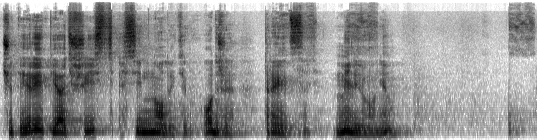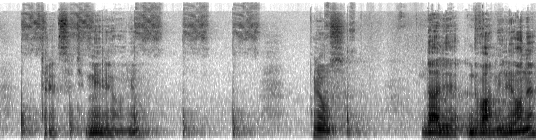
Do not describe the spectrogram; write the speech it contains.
чотири, п'ять, шість, сім ноликів. Отже, 30 мільйонів. 30 мільйонів. Плюс. Далі 2 мільйони.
